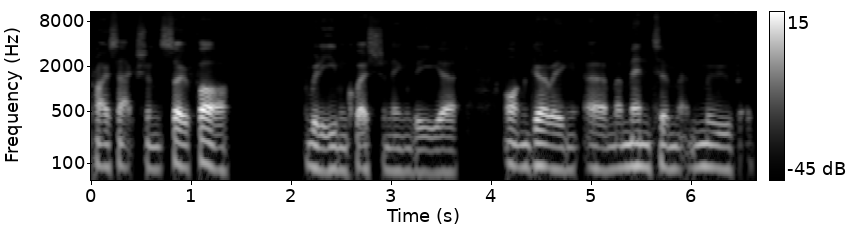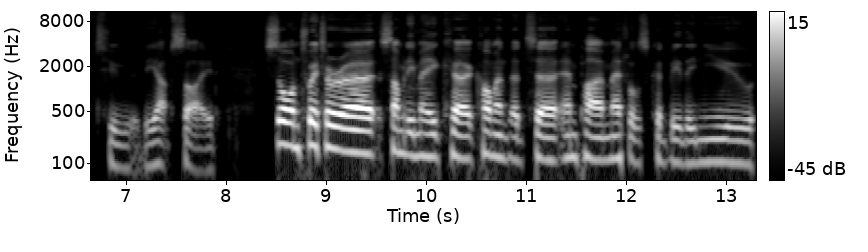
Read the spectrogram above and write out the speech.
price action so far. Really, even questioning the ongoing momentum move to the upside. Saw on Twitter uh, somebody make a comment that uh, Empire Metals could be the new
